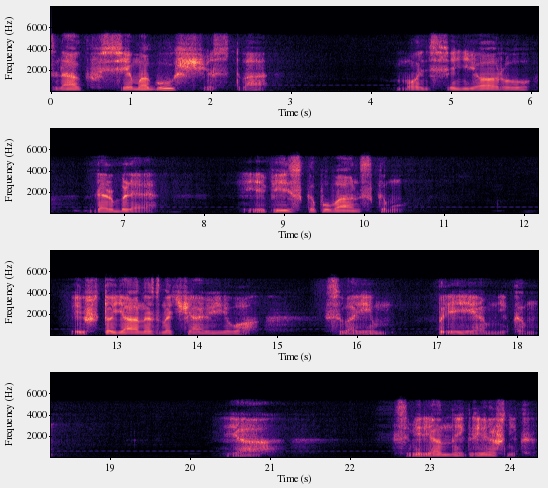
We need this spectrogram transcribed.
знак всемогущества, монсеньору Дербле, епископу Ванскому, и что я назначаю его своим преемником. Я смиренный грешник,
